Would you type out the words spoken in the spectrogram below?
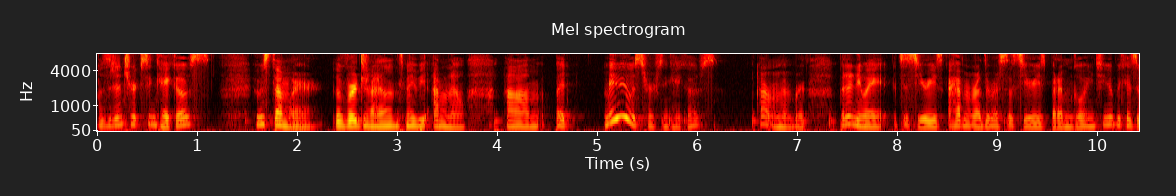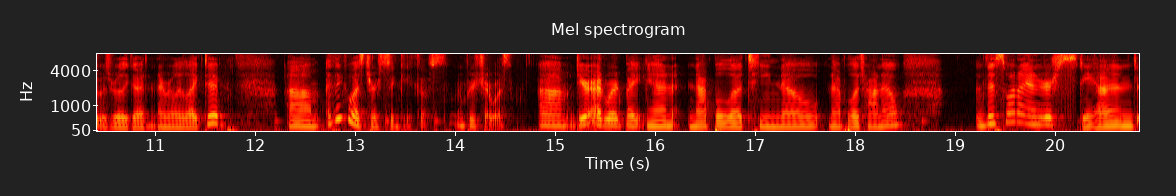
Was it in Turks and Caicos? It was somewhere. The Virgin Islands, maybe. I don't know. Um, but maybe it was Turks and Caicos. I don't remember. But anyway, it's a series. I haven't read the rest of the series, but I'm going to because it was really good and I really liked it. Um, I think it was Turks and Caicos. I'm pretty sure it was. Um, Dear Edward by Ann Napolitano. Napolitano. This one I understand.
